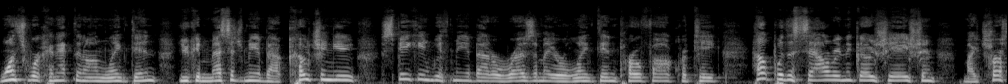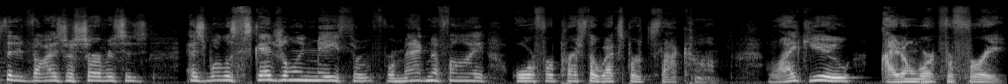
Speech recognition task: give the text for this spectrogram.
Once we're connected on LinkedIn, you can message me about coaching you, speaking with me about a resume or LinkedIn profile critique, help with a salary negotiation, my trusted advisor services, as well as scheduling me through for Magnifi or for PrestoExperts.com. Like you, I don't work for free.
